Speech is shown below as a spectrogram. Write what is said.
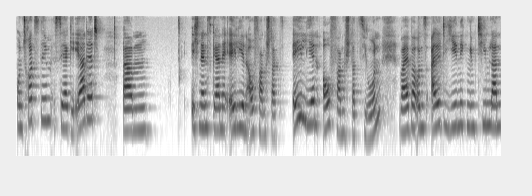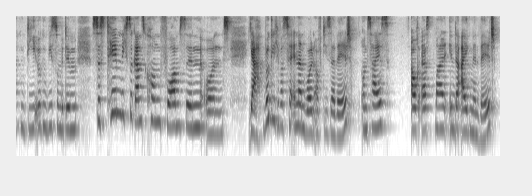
und trotzdem sehr geerdet. Ähm, ich nenne es gerne Alien-Auffangstation. Alien-Auffangstation, weil bei uns all diejenigen im Team landen, die irgendwie so mit dem System nicht so ganz konform sind und ja, wirklich was verändern wollen auf dieser Welt. Und sei es auch erstmal in der eigenen Welt.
